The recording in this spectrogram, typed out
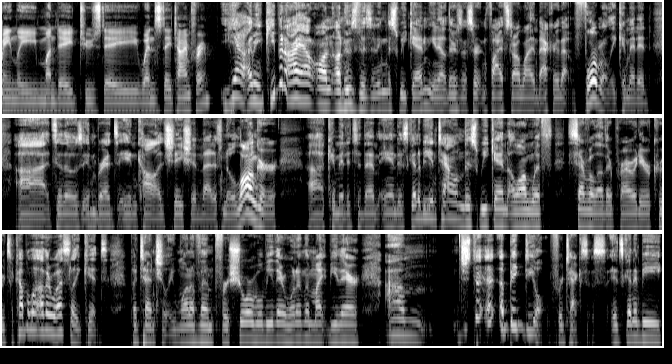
mainly Monday, Tuesday, Wednesday timeframe? Yeah, I mean, keep an eye out on, on who's visiting this weekend. You know, there's a certain five star linebacker that formally committed uh, to those inbreds in College Station that is no longer uh, committed to them and is going to be in town this weekend along with several other priority recruits, a couple of other Westlake kids potentially. One of them for sure will be there. One of them might be there. Um, just a, a, big deal for Texas. It's going to be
